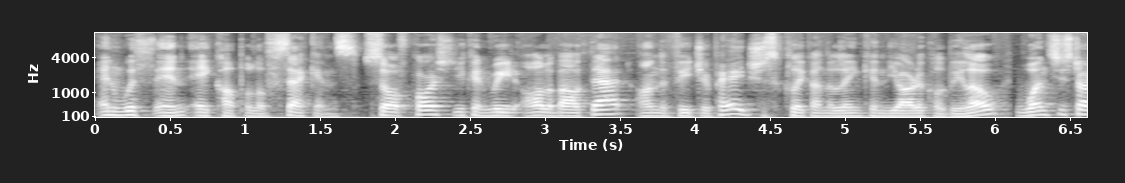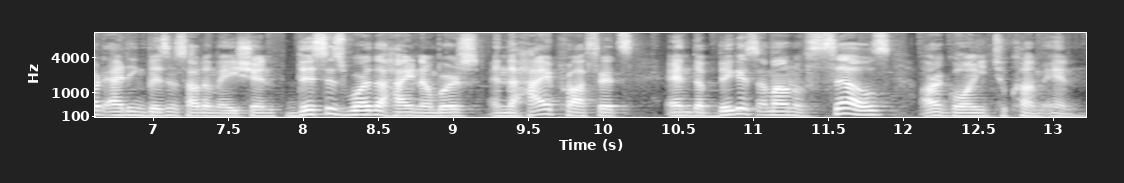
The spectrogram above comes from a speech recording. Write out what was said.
and within a couple of seconds. So of course, you can read all about that on the feature page. Just click on the link in the article below. Once you start adding business automation, this is where the high numbers and the high profits and the biggest amount of sales are going to come in.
